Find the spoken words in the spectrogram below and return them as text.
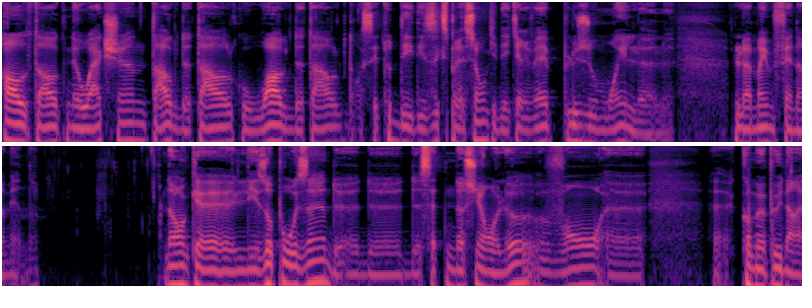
all talk, no action, talk the talk ou walk the talk. Donc c'est toutes des, expressions qui décrivaient plus ou moins le, même phénomène. Donc euh, les opposants de cette notion-là vont euh, euh, comme un peu dans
